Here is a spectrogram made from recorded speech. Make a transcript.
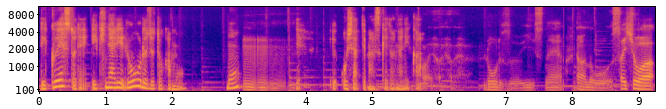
リクエストでいきなりロールズとかももうんうんうん。おっしゃってますけど何かはいはいはい。ロールズいいですね。あの、最初は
